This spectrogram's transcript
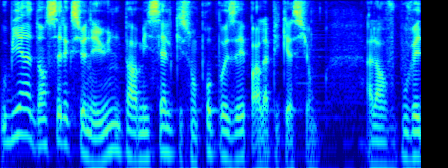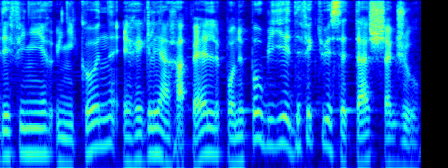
ou bien d'en sélectionner une parmi celles qui sont proposées par l'application. Alors vous pouvez définir une icône et régler un rappel pour ne pas oublier d'effectuer cette tâche chaque jour.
